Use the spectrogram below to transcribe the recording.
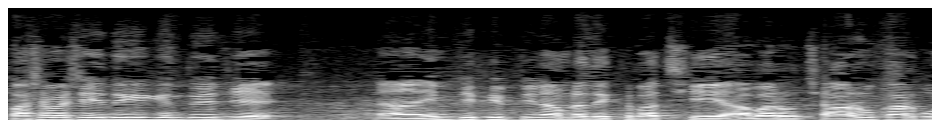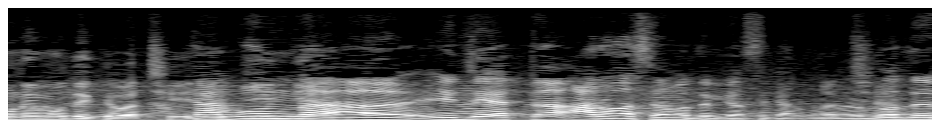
পাশাপাশি এদিকে কিন্তু এই যে এমটি ফিফটিন আমরা দেখতে পাচ্ছি আবার হচ্ছে আরও কার্বন এমও দেখতে পাচ্ছি। কার্বন? এই যে একটা আরও আছে আমাদের কাছে কার্বন আচ্ছা। আমাদের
